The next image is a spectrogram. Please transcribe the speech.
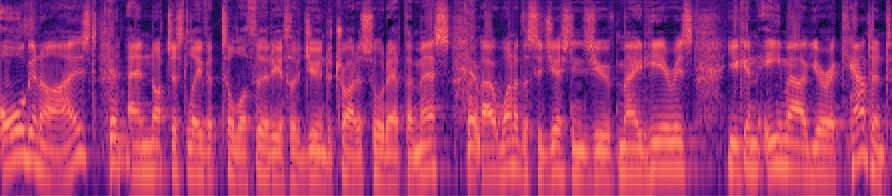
organised, and not just leave it till the 30th of June to try to sort out the mess. Uh, one of the suggestions you've made here is you can email your accountant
